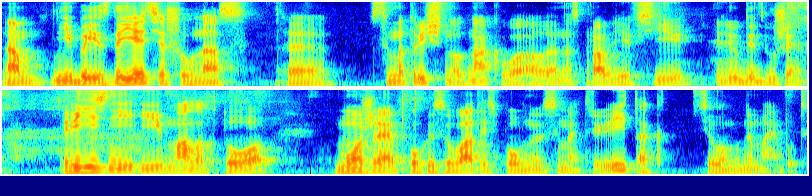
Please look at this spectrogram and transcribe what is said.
Нам ніби і здається, що у нас е, симетрично, однаково, але насправді всі люди дуже різні, і мало хто може похизуватись повною симетрією. І так в цілому не має бути.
